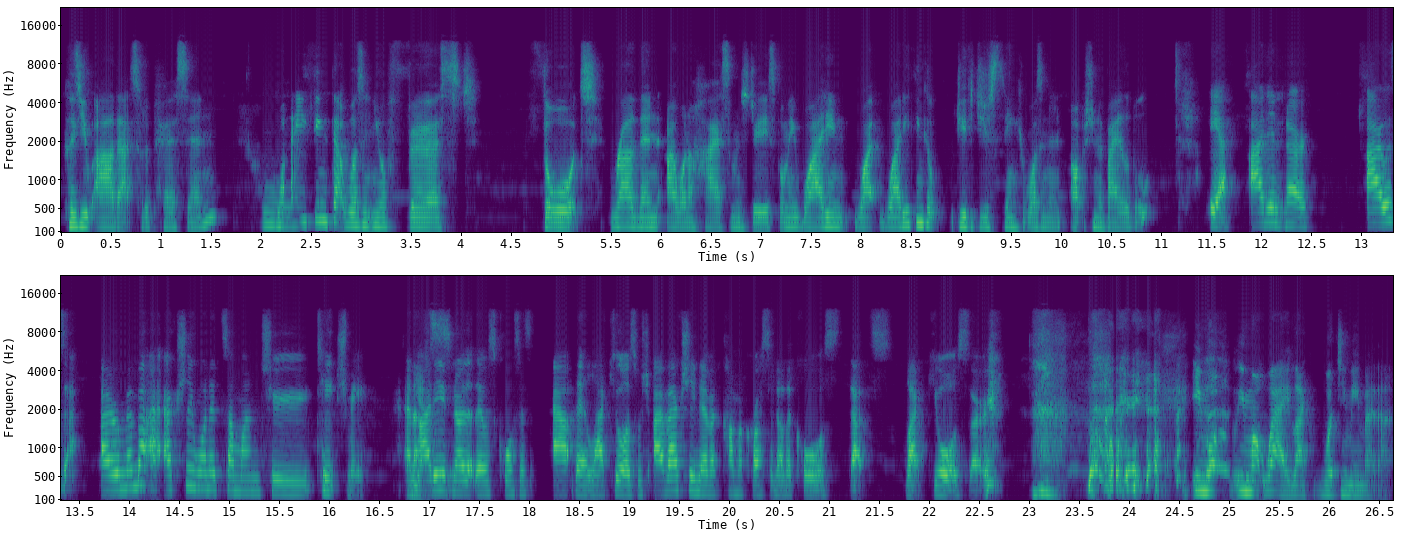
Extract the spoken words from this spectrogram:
because you are that sort of person? Mm. why do you think that wasn't your first thought rather than i want to hire someone to do this for me why didn't why why do you think it do you just think it wasn't an option available? Yeah i didn't know. I was i remember i actually wanted someone to teach me and yes. I didn't know that there was courses out there like yours, which I've actually never come across another course that's like yours though. in what in what way? Like what do you mean by that?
